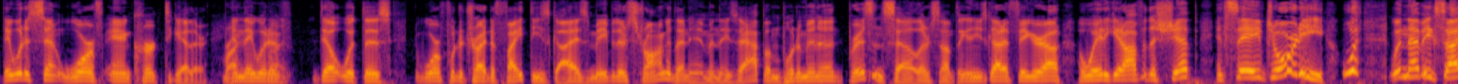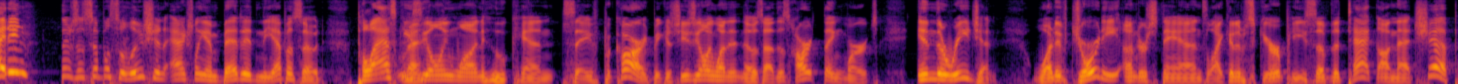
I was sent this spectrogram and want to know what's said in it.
they would have sent Worf and Kirk together, Right, and they would have right. dealt with this. Worf would have tried to fight these guys. Maybe they're stronger than him, and they zap him, put him in a prison cell or something, and he's got to figure out a way to get off of the ship and save Geordi. What? Wouldn't that be exciting? There's a simple solution actually embedded in the episode. Pulaski's Right. the only one who can save Picard because she's the only one that knows how this heart thing works in the region. What if Geordi understands like an obscure piece of the tech on that ship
